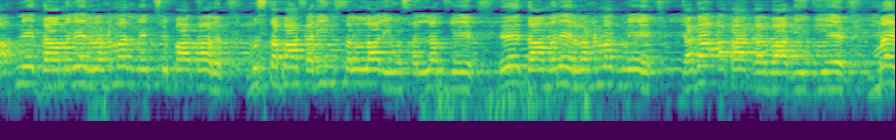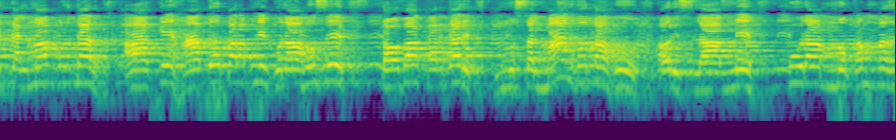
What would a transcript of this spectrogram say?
अपने दामन रहमत में छिपाकर, मुस्तफ़ा करीम सल्लल्लाहु अलैहि वसल्लम के दामन रहमत में जगह अता करवा दीजिए। मैं कलमा पढ़कर आपके हाथों पर अपने गुनाहों से तौबा कर कर मुसलमान होता हूँ और इस्लाम में पूरा मुकम्मल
